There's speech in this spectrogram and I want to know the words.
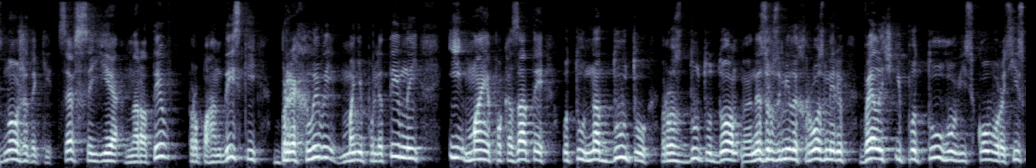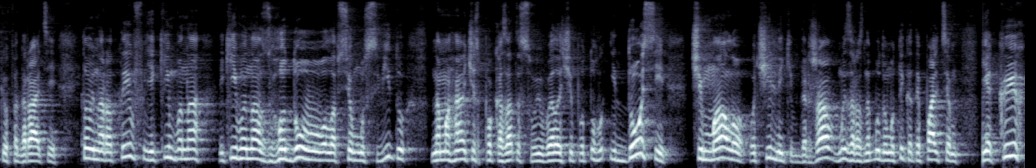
знову ж таки, це все є наратив пропагандистський, брехливий, маніпулятивний і має показати оту надуту, роздуту до е, незрозумілих розмірів велич і потугу військову Російської Федерації. Той наратив, яким вона, який вона згодовувала всьому світу, намагаючись показати свою велич і потугу. І досі чимало очільників держав. Ми зараз не будемо тикати пальцем, яких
